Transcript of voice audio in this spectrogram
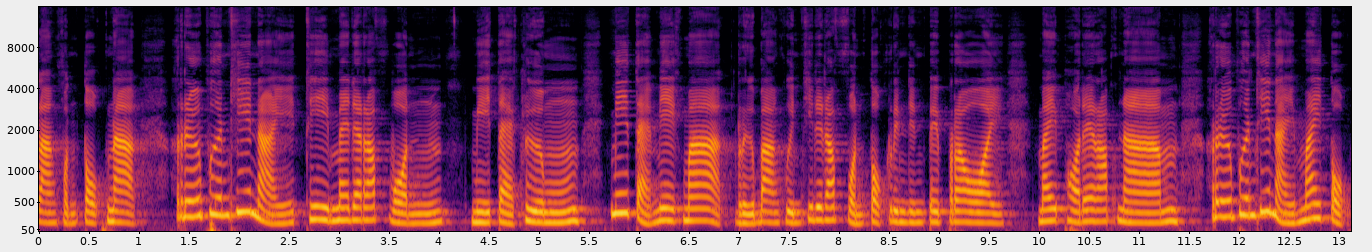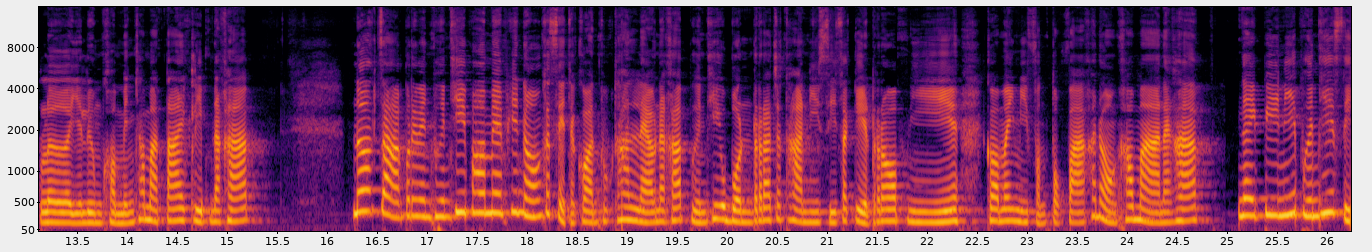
กลางฝนตกหนัก หรือพื้นที่ไหนที่ไม่ได้รับฝน มีแต่คลึม มีแต่เมฆมาก หรือบางพื้นที่ได้รับฝนตกรินดินไปปรอย ไม่พอได้รับน้ำหรือพื้นที่ไหนไม่ตกเลย อย่าลืมคอมเมนต์เข้ามาใต้คลิปนะครับ นอกจากบริเวณพื้นที่พ่อแม่พี่น้องเกษตรกรทุกท่านแล้วนะครับพื้นที่อุบลราชธานีศรีสะเกดรอบนี้ ก็ไม่มีฝนตกฟ้าขนองเข้ามานะครับในปีนี้พื้นที่ศรี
